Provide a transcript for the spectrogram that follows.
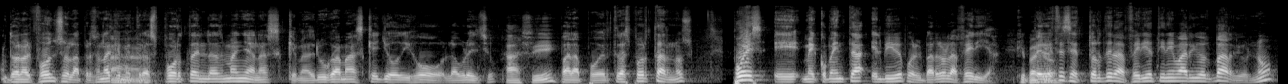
don Alfonso, la persona que me Ajá. transporta en las mañanas, que madruga más que yo, dijo Laurencio, Ah, sí. para poder transportarnos, pues eh, me comenta, él vive por el barrio La Feria. ¿Qué pasó? Pero este sector de la feria tiene varios barrios, ¿no?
